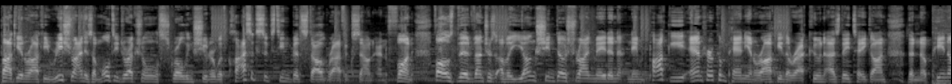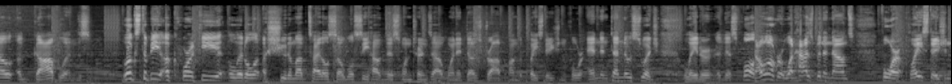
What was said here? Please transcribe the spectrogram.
Pocky and Rocky Reshrine is a multi-directional scrolling shooter with classic 16-bit style graphics, sound, and fun. Follows the adventures of a young Shinto Shrine Maiden named Pocky and her companion Rocky the Raccoon as they take on the Nopino Goblins. Looks to be a quirky little shoot 'em up title, so we'll see how this one turns out when it does drop on the PlayStation 4 and Nintendo Switch later this fall. However, what has been announced for PlayStation,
